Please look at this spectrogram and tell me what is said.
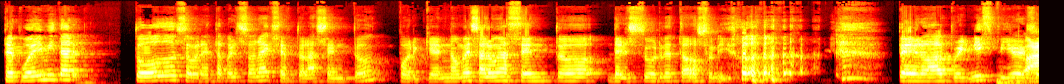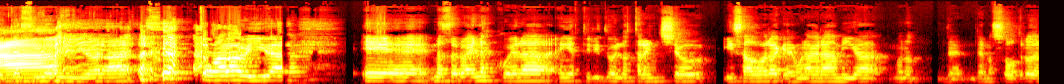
te puedo imitar todo sobre esta persona excepto el acento, porque no me sale un acento del sur de Estados Unidos. Pero a Britney Spears, que ha sido mi ah. toda la vida. Eh, nosotros en la escuela, en espíritu, en los talent show, Isadora, que es una gran amiga, bueno, de, de nosotros,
